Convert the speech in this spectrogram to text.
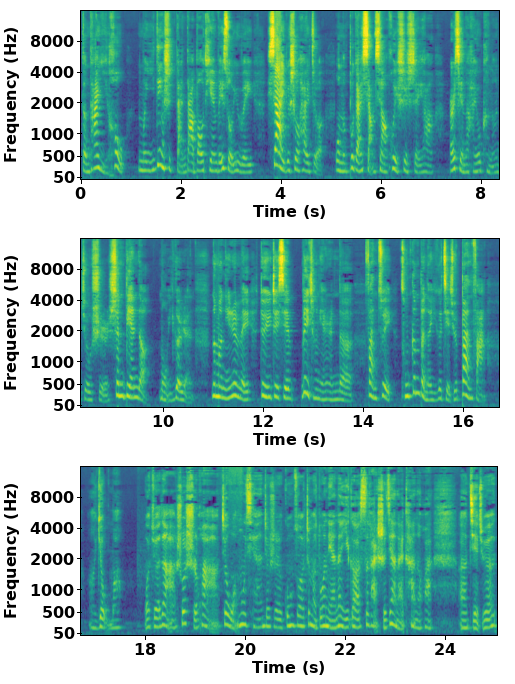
等他以后，那么一定是胆大包天、为所欲为，下一个受害者，我们不敢想象会是谁啊。而且呢，很有可能就是身边的某一个人。那么，您认为对于这些未成年人的犯罪，从根本的一个解决办法啊，有吗？我觉得啊，说实话啊，就我目前就是工作这么多年的一个司法实践来看的话，呃，解决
